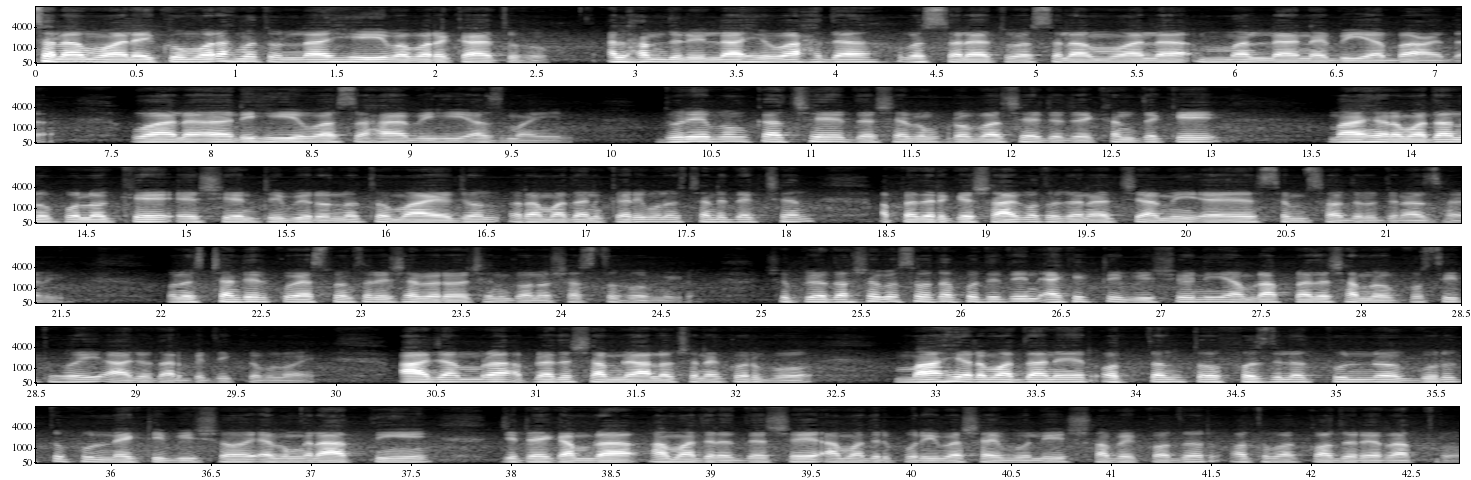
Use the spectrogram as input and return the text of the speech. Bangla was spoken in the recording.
আসসালামু আলাইকুম ওরহমতুল্লাহি ওবরকাতুহ। আলহামদুলিল্লাহ ওয়াহদা ওয়াসালাতু ওয়াসালামু আলা মাল্লা নবিয়া বাদা ওয়ালা আলিহি ওয়াসাহাবিহি আজমাইন। দূরে এবং কাছে, দেশে এবং প্রবাসে যে যেখান থেকে মাহে রমাদান উপলক্ষে এশিয়ান টিভির অন্যতম আয়োজন রমাদান করিম অনুষ্ঠানে দেখছেন, আপনাদেরকে স্বাগত জানাচ্ছি আমি A S M Sadruddin Azhari. অনুষ্ঠানটির কো স্পন্সর হিসাবে রয়েছেন গণস্বাস্থ্য হোমিও সুপ্রিয় দর্শক শ্রোতা, প্রতিদিন এক একটি বিষয় নিয়ে আমরা আপনাদের সামনে উপস্থিত হই, আজও তার ব্যতিক্রম নয়। আজ আমরা আপনাদের সামনে আলোচনা করব মাহে রমাদানের অত্যন্ত ফজিলতপূর্ণ, গুরুত্বপূর্ণ একটি বিষয় এবং রাত নিয়ে, যেটাকে আমরা আমাদের দেশে, আমাদের পরিভাষায় বলি সবে কদর অথবা কদরের রাত্র।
